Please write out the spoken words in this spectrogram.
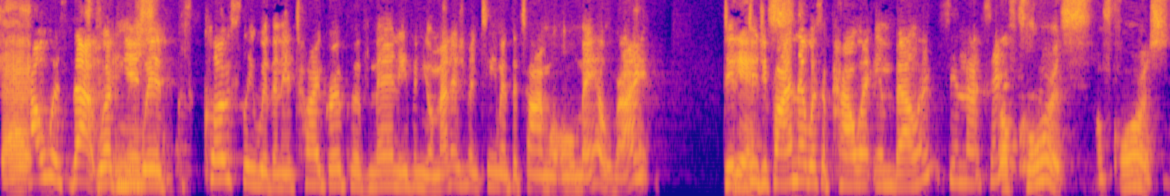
that how was that working Yes. with closely with an entire group of men? Even your management team at the time were all male, right? Did, did you find there was a power imbalance in that sense? of course of course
